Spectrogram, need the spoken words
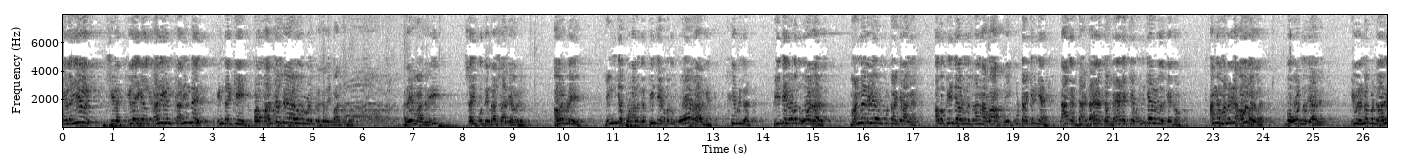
விலையில் சில கிளைகள் கனிகள் கனிந்து இன்றைக்கு பல மர்க்கசுகளாக உருவெடுத்திருக்கிறதை பார்க்கின்றோம். அதே மாதிரி சைபுத்தின் ரசாரி அவர்கள். அவர் இப்படி எங்க போனாலுங்க பிஜே பத்தி ஓடுறாருங்க. இப்படிங்க பிஜே பார்த்து ஓடுறாரு. மன்னரிலே ஒரு கூட்டம் வைக்கிறாங்க. அப்ப பிஜே அவர்கள் சொன்னாங்க வா நீ கூட்டம் வைக்கிறீங்க. நாங்க டைரக்டா மேடைக்கே வந்து கேள்வி கேட்கிறோம். அங்க மன்னரில் அவர் வரல. இப்ப ஓடுனது யாரு? இவர் என்ன பண்றாரு?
